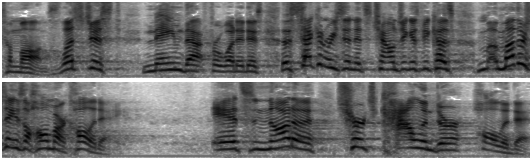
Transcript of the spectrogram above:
to moms. Let's just name that for what it is. The second reason it's challenging is because Mother's Day is a Hallmark holiday. It's not a church calendar holiday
